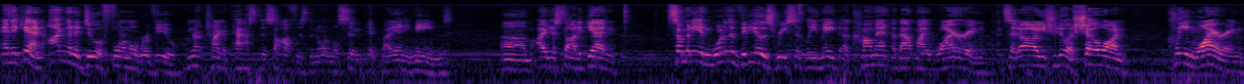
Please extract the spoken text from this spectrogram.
And again, I'm going to do a formal review. I'm not trying to pass this off as the normal sim pit by any means. Um, I just thought, again, somebody in one of the videos recently made a comment about my wiring and said, "Oh, you should do a show on clean wiring."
